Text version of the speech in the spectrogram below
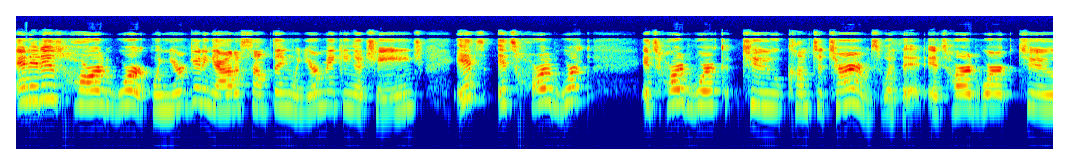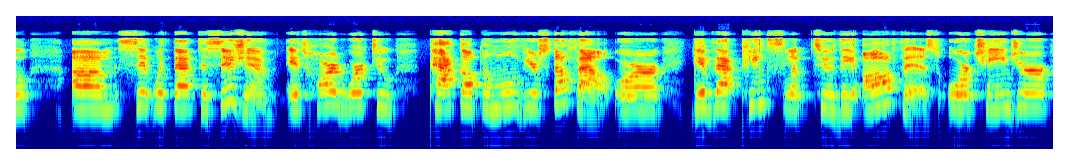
and it is hard work when you're getting out of something, when you're making a change. It's it's hard work. It's hard work to come to terms with it. It's hard work to um, sit with that decision. It's hard work to pack up and move your stuff out or give that pink slip to the office or change your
